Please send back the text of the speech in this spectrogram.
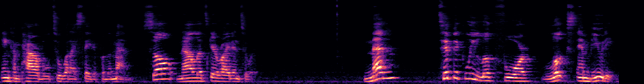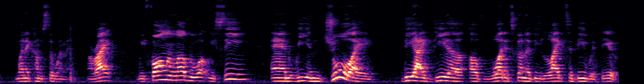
in comparable to what I stated for the men. So now let's get right into it. Men typically look for looks and beauty when it comes to women, all right? We fall in love with what we see and we enjoy the idea of what it's going to be like to be with you.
